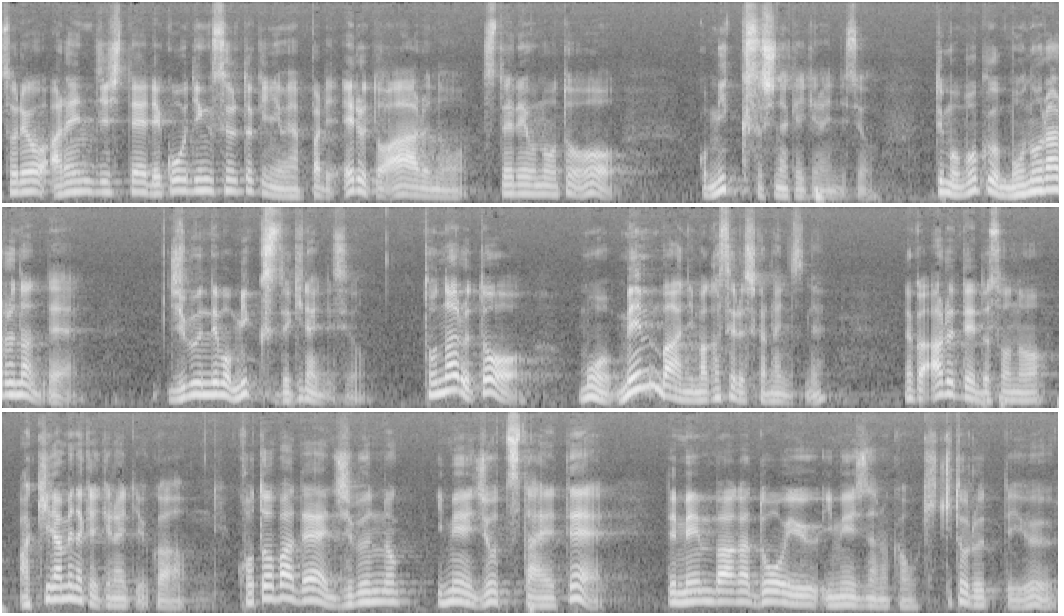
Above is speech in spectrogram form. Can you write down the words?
それをアレンジしてレコーディングする時にはやっぱり L と R のステレオの音をこうミックスしなきゃいけないんですよ。でも僕モノラルなんで自分でもミックスできないんですよ。となるともうメンバーに任せるしかないんですね。だからある程度その諦めなきゃいけないというか言葉で自分のイメージを伝えてでメンバーがどういうイメージなのかを聞き取るっていう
